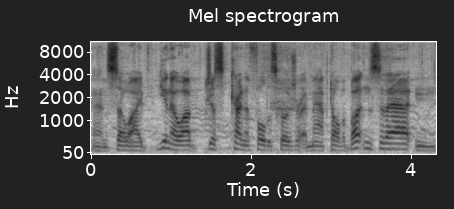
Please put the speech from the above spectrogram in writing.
And so I, you know, I just kind of full disclosure, I mapped all the buttons to that, and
